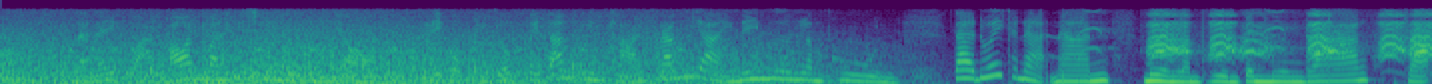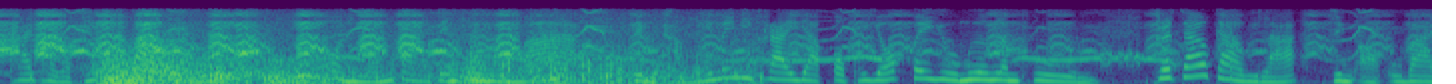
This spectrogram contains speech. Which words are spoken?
อและได้กวาดต้อนบรรพชนคนยอให้อบพยพไปตั้งถิ่นฐานครั้งใหญ่ในเมืองลำพูน แต่ด้วยขณะนั้นเมืองลำพูนเป็นเมืองร้าง เพราะท้ายทรพิษระบาดระงมผู้คนนั้นตายเป็นจำนวนมาก จึงทำให้ไม่มีใครอยากอบพยพไปอยู่เมืองลำพูน พระเจ้ากาวิละจึงออกอุบาย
